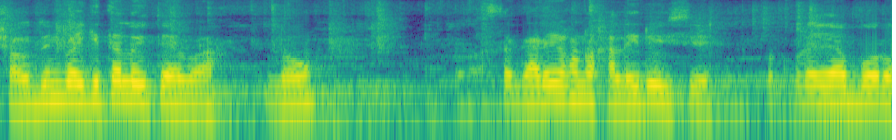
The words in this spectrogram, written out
সাউদিন ভাই কিতা লইতে হবা লো আচ্ছা গাড়ি এখনও খালি রইছে ফুটফুটে বড়।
